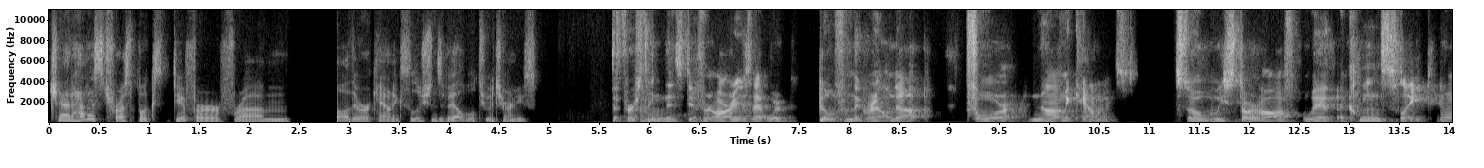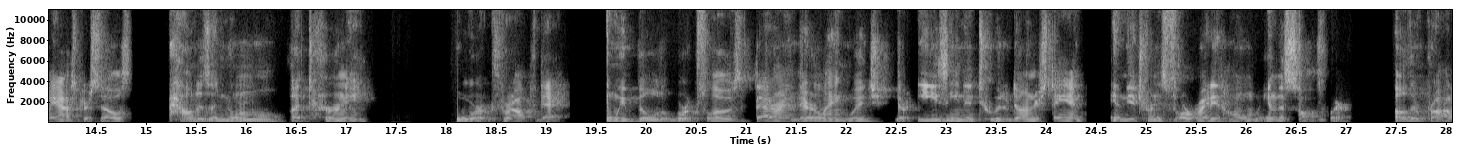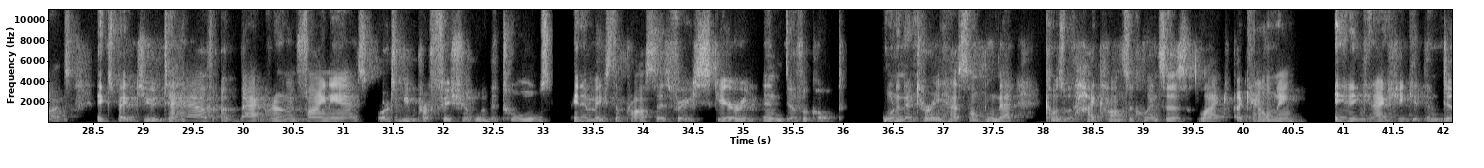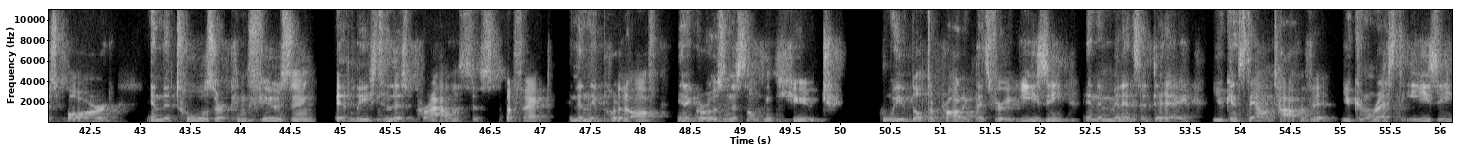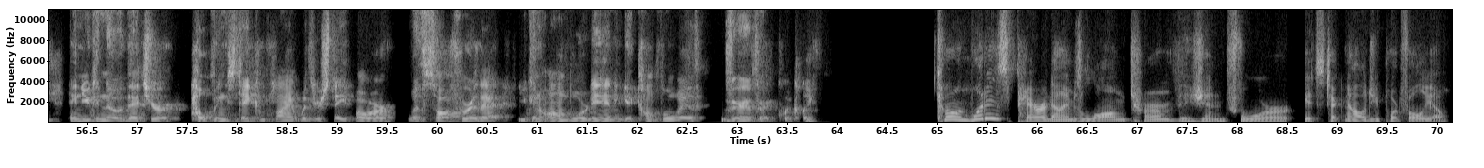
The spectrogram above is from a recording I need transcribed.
Chad, how does TrustBooks differ from other accounting solutions available to attorneys? The first thing that's different, Ari, is that we're built from the ground up for non accountants. So we start off with a clean slate and we ask ourselves, how does a normal attorney work throughout the day? And we build workflows that are in their language, they're easy and intuitive to understand, and the attorneys feel right at home in the software. Other products expect you to have a background in finance or to be proficient with the tools, and it makes the process very scary and difficult. When an attorney has something that comes with high consequences like accounting, and it can actually get them disbarred, and the tools are confusing, it leads to this paralysis effect. And then they put it off and it grows into something huge. We've built a product that's very easy. And in minutes a day, you can stay on top of it. You can rest easy and you can know that you're helping stay compliant with your state bar with software that you can onboard in and get comfortable with very, very quickly. Colin, what is Paradigm's long term vision for its technology portfolio?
